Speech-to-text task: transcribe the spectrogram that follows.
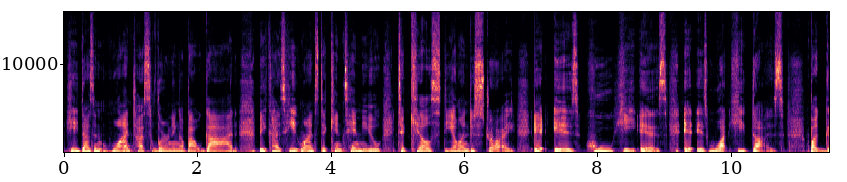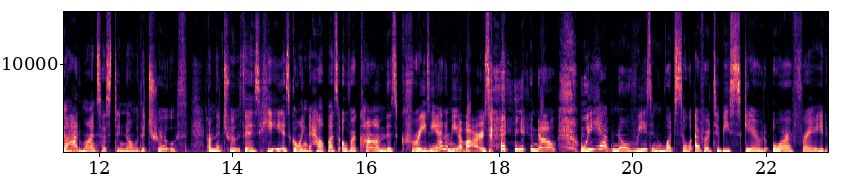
He doesn't want us learning about God because He wants to continue to kill, steal, and destroy. It is who He is, it is what He does. But God wants us to know the truth. And the truth is, He is going to help us overcome this crazy enemy of ours. you know, we have no reason whatsoever to be scared or afraid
